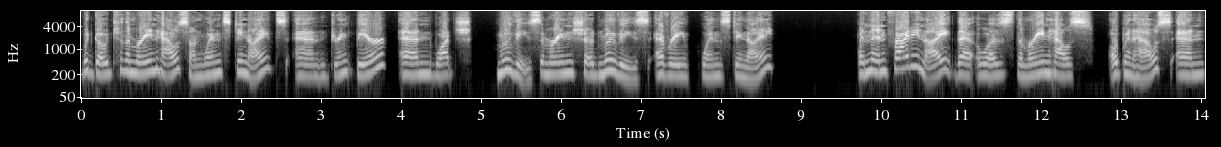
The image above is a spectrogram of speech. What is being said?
would go to the Marine House on Wednesday nights and drink beer and watch movies. The Marines showed movies every Wednesday night. And then Friday night, that was the Marine House open house, and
